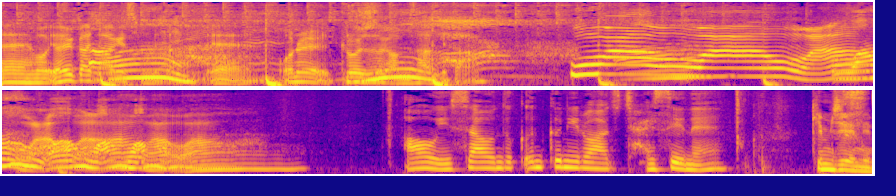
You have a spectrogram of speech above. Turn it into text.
예, 뭐 여기까지 하겠습니다. 예, 오늘 들어주셔서 감사합니다. 와우 와우 와우 와우 와우 와우 와우 아우, 이 사운드 끈끈이로 아주 잘 쓰이네. 김지혜님,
